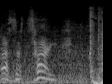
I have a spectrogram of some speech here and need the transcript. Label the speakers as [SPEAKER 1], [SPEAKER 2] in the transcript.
[SPEAKER 1] That's a tank!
